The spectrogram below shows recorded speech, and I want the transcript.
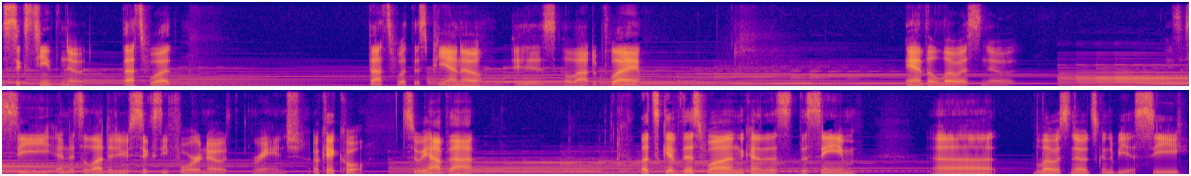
16th note. That's what that's what this piano is allowed to play. And the lowest note is a C, and it's allowed to do 64 note range. Okay, cool. So we have that. Let's give this one kind of this, the same. Uh, lowest note's going to be a C.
